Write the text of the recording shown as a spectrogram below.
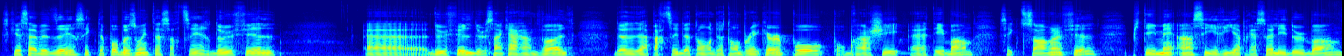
Ce que ça veut dire, c'est que tu n'as pas besoin de te sortir deux fils, euh, deux fils 240 volts à partir de ton, de ton breaker pour, pour brancher euh, tes bornes, c'est que tu sors un fil, puis tu les mets en série après ça, les deux bornes.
